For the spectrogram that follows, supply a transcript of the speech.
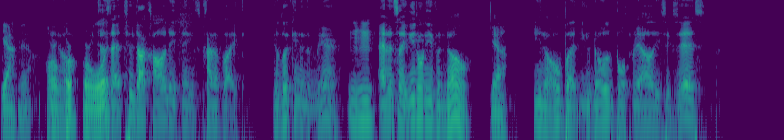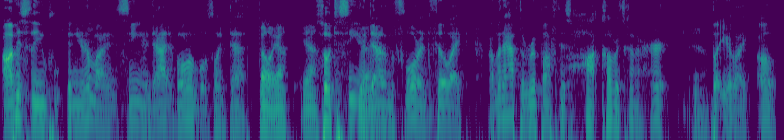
yeah. Yeah. you Or know? or, or because what? that two Doc Holliday thing is kind of like you're looking in the mirror Mm-hmm. and it's like you don't even know. Yeah. you know, but you know both realities exist. Obviously, in your mind, seeing your dad vulnerable is like death. Oh yeah. Yeah. So to see your Yeah. dad on the floor and feel like I'm gonna have to rip off this hot cover, it's gonna hurt. Yeah. But you're like, oh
